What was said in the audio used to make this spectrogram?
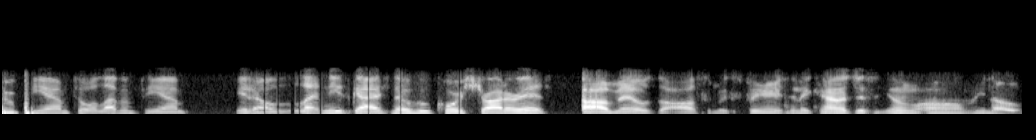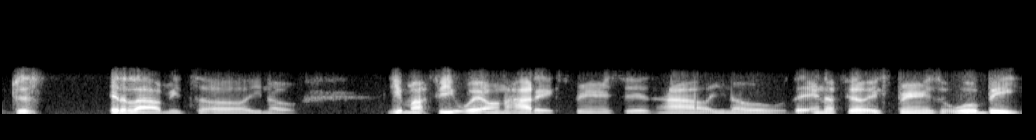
2 p.m. to 11 p.m. You know, letting these guys know who Corey Straughter is. Oh man, it was an awesome experience, and it kind of just you know, um, you know, just it allowed me to, uh, you know, get my feet wet on how the experience is, how you know the NFL experience will be.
